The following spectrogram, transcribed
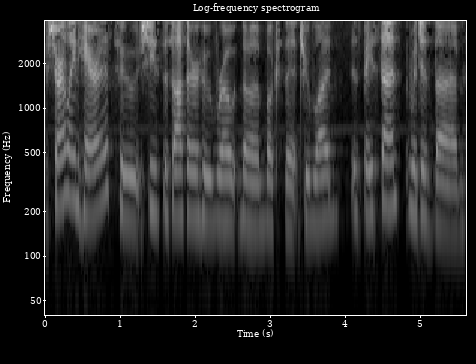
Charlaine Harris, who she's this author who wrote the books that True Blood is based on, which is the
